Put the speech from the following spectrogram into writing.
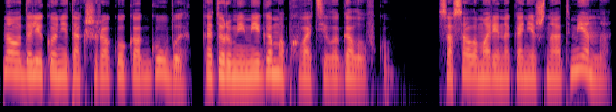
но далеко не так широко, как губы, которыми мигом обхватила головку. Сосала Марина, конечно, отменно,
